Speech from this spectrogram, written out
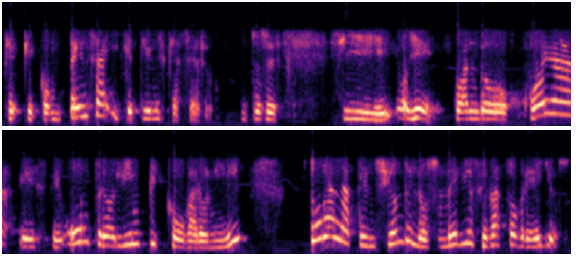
que, compensa y que tienes que hacerlo. Entonces, si, oye, cuando juega este un preolímpico varonil, toda la atención de los medios se va sobre ellos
